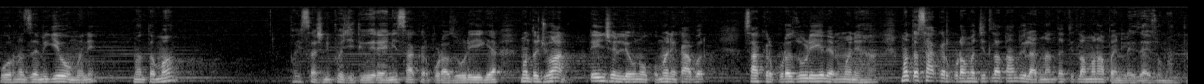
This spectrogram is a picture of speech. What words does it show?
पोरनं जमी घेऊ म्हणे. म्हणतं मग पैसाशनी फजिती वगैरे आणि साखरपुडा जोडी घ्या. म्हणतं जुआन टेन्शन लिहू नको म्हणे का बरं? साखरपुडा जोडी येईल म्हणे हा. म्हणतं साखरपुडा मग जिथला तांदूळ लागणार तर तिथला मना लय जायचो म्हणता.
